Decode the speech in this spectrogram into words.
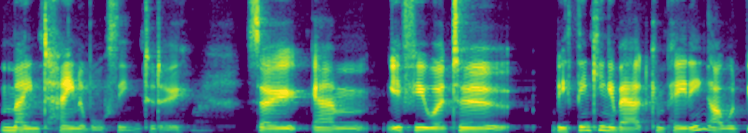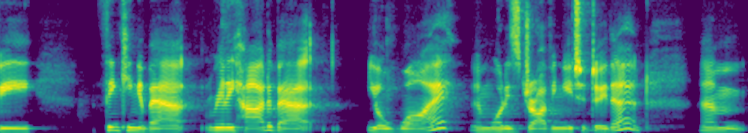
maintainable thing to do. So, um, if you were to be thinking about competing, I would be thinking about really hard about your why and what is driving you to do that. Um,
